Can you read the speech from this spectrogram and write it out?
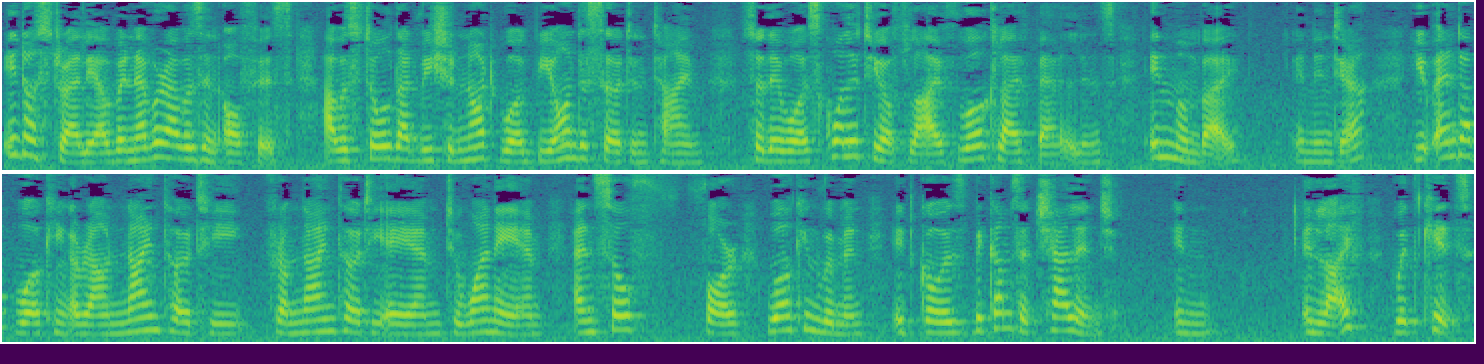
in Australia, whenever I was in office, I was told that we should not work beyond a certain time. So there was quality of life, work-life balance. In Mumbai, in India, you end up working around 9:30 from 9:30 a.m. to 1 a.m. and so f- for working women, it goes becomes a challenge in in life with kids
